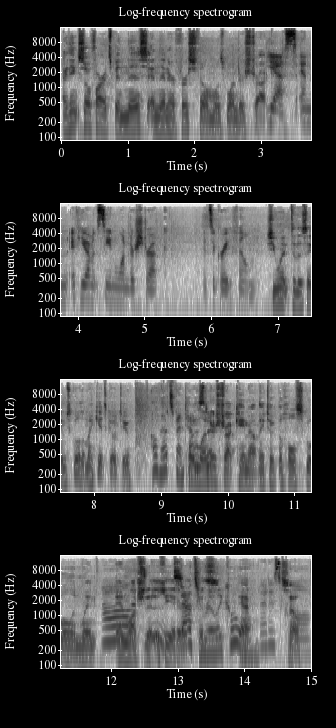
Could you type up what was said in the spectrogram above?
I think so far it's been this, and then her first film was Wonderstruck. Yes, and if you haven't seen Wonderstruck, It's a great film. She went to the same school that my kids go to. Oh, that's fantastic! When. Wonderstruck came out, they took the whole school and went Oh, and watched it that's at the theater. That's really cool. Yeah. That is So, cool.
